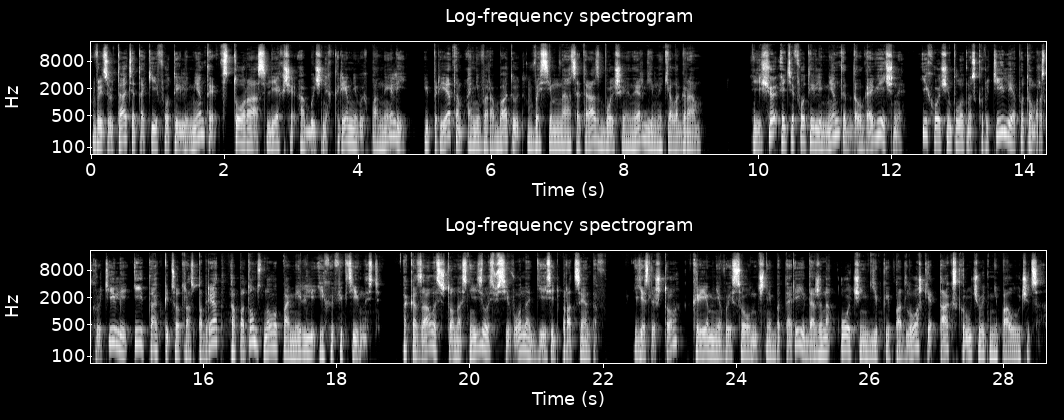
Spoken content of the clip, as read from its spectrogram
В результате такие фотоэлементы в 100 раз легче обычных кремниевых панелей, и при этом они вырабатывают в 18 раз больше энергии на килограмм. Еще эти фотоэлементы долговечны. Их очень плотно скрутили, а потом раскрутили и так 500 раз подряд, а потом снова померили их эффективность. Оказалось, что она снизилась всего на 10%. Если что, кремниевые солнечные батареи даже на очень гибкой подложке так скручивать не получится.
